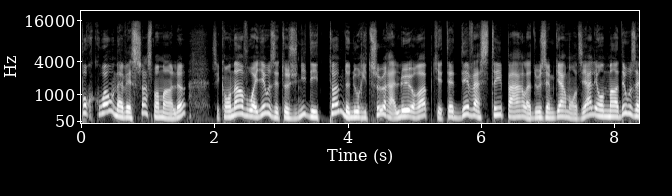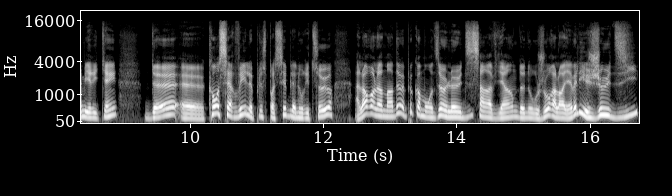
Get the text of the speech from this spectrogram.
Pourquoi on avait ça à ce moment-là? C'est qu'on envoyait aux États-Unis des tonnes de nourriture à l'Europe qui était dévastée par la Deuxième Guerre mondiale et on demandait aux Américains de euh, conserver le plus possible la nourriture. Alors, on leur demandait un peu comme on dit un lundi sans viande de nos jours. Alors, il y avait les jeudis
